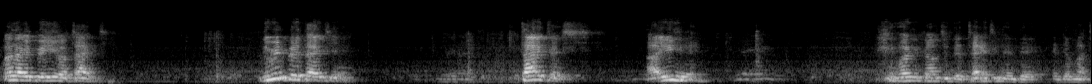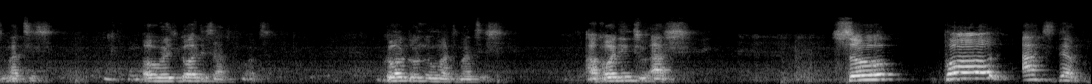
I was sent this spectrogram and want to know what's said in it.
When are you paying your tithe? Do we pay tithe here? Titus, are you here? when it comes to the tithing and the, and the mathematics, always God is at fault. God don't know mathematics, according to us. So Paul asked them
